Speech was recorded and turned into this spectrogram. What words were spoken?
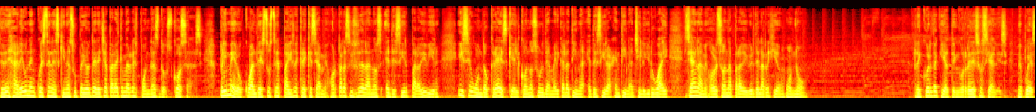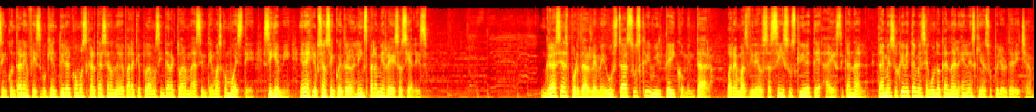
Te dejaré una encuesta en la esquina superior derecha para que me respondas dos cosas. Primero, ¿cuál de estos tres países crees que sea mejor para sus ciudadanos, es decir, para vivir? Y segundo, ¿crees que el cono sur de América Latina, es decir, Argentina, Chile y Uruguay, sean la mejor zona para vivir de la región o no? Recuerda que ya tengo redes sociales. Me puedes encontrar en Facebook y en Twitter como Oscar09 para que podamos interactuar más en temas como este. Sígueme. En la descripción se encuentran los links para mis redes sociales. Gracias por darle me gusta, suscribirte y comentar. Para más videos así, suscríbete a este canal. También suscríbete a mi segundo canal en la esquina superior derecha.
